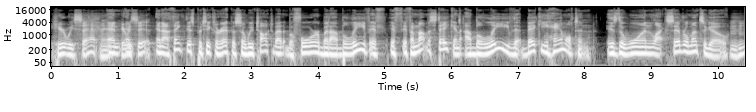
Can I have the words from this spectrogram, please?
here we sat, man. And here we sit. and I think this particular episode we've talked about it before, but I believe if if, if I'm not mistaken, I believe that Becky Hamilton is the one like several months ago Mm-hmm.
